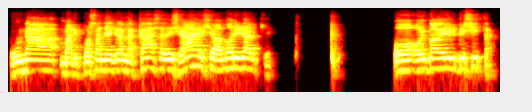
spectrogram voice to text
una mariposa negra en la casa dice, ay, se va a morir alguien. O hoy va a venir visita.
